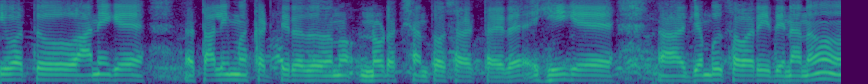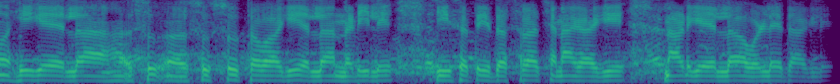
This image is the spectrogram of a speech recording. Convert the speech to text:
ಇವತ್ತು ಆನೆಗೆ ತಾಲೀಮು ಕಟ್ತಿರೋದು ನೋಡೋಕ್ಕೆ ಸಂತೋಷ ಆಗ್ತಾ ಇದೆ. ಹೀಗೆ ಜಂಬೂ ಸವಾರಿ ದಿನನೂ ಹೀಗೆ ಎಲ್ಲ ಸುಸೂತವಾಗಿ ಎಲ್ಲ ನಡೀಲಿ. ಈ ಸತಿ ದಸರಾ ಚೆನ್ನಾಗಾಗಿ ನಾಡಿಗೆ ಎಲ್ಲ ಒಳ್ಳೆಯದಾಗಲಿ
